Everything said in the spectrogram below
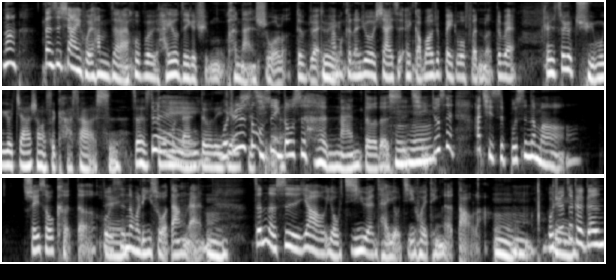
那但是下一回他们再来会不会还有这个曲目很难说了，对不对？对他们可能就下一次，哎，搞不好就贝多芬了，对不对？而且这个曲目又加上是卡萨尔斯，这是多么难得的一件事情啊。我觉得这种事情都是很难得的事情，嗯、就是它其实不是那么随手可得，或者是那么理所当然。嗯。真的是要有机缘才有机会听得到啦。嗯嗯，我觉得这个跟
